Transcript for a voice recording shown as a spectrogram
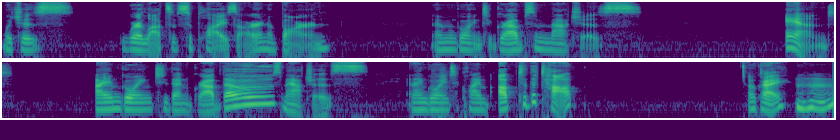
which is where lots of supplies are in a barn. I'm going to grab some matches. And I am going to then grab those matches and I'm going to climb up to the top. Okay. Mm-hmm.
